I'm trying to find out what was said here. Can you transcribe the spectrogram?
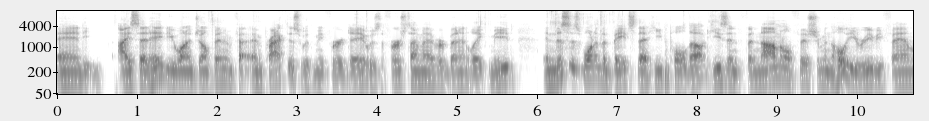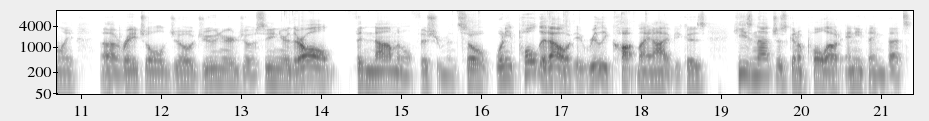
And I said, hey, do you want to jump in and, and practice with me for a day? It was the first time I ever been at Lake Mead. And this is one of the baits that he pulled out. He's a phenomenal fisherman. The whole Uribe family, uh, Rachel, Joe Jr., Joe Sr., they're all phenomenal fishermen. So when he pulled it out, it really caught my eye because he's not just going to pull out anything that's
